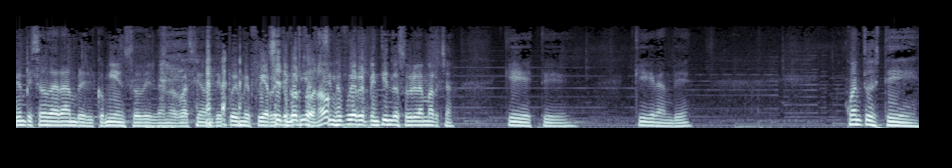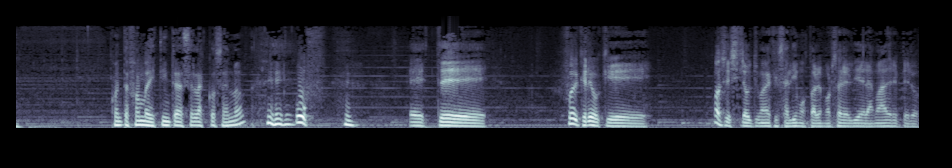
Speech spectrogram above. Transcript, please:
Había empezado a dar hambre el comienzo de la narración, después me fui arrepintiendo, ¿no? me fui arrepintiendo sobre la marcha. Qué este qué grande. ¿eh? Cuánto este cuántas formas distintas de hacer las cosas, ¿no? Uf. Este fue creo que no sé si la última vez que salimos para almorzar el día de la madre, pero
